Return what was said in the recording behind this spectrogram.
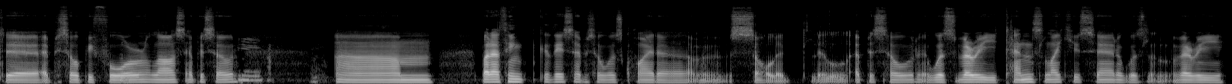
the episode before last episode. Um, but I think this episode was quite a solid little episode. It was very tense, like you said. It was very,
